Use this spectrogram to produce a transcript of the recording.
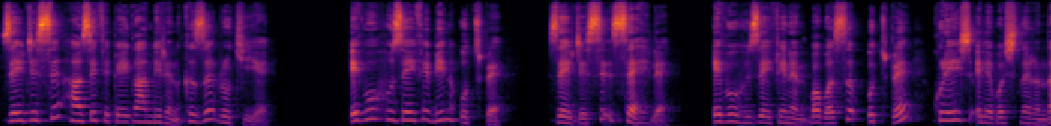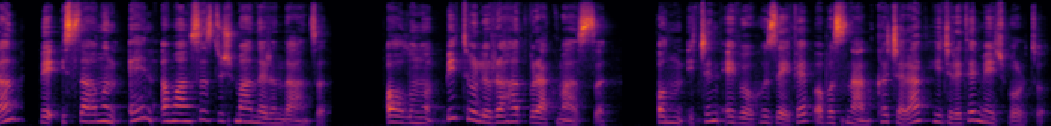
zevcesi Hazreti Peygamber'in kızı Rukiye, Ebu Huzeyfe bin Utbe, zevcesi Sehle, Ebu Hüzeyfe'nin babası Utbe, Kureyş elebaşılarından ve İslam'ın en amansız düşmanlarındandı. Oğlunu bir türlü rahat bırakmazdı. Onun için Ebu Hüzeyfe babasından kaçarak hicrete mecburdu.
